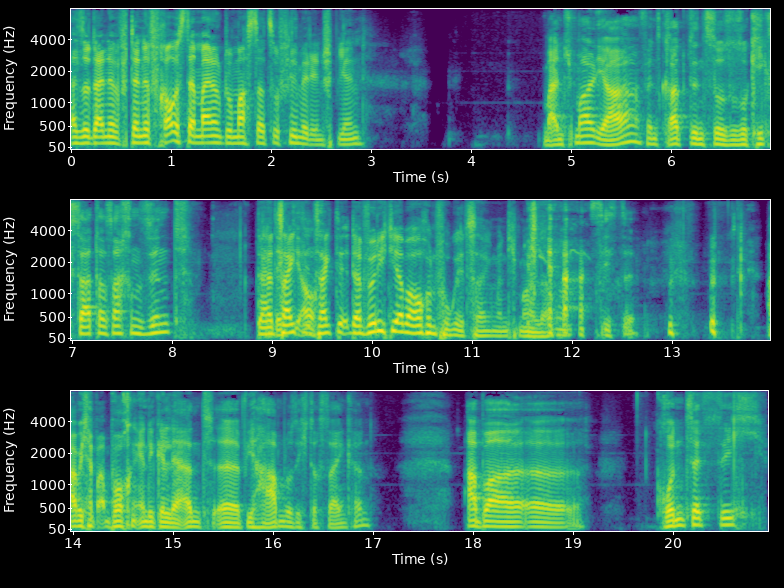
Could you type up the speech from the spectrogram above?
Also deine, deine Frau ist der Meinung, du machst da zu viel mit den Spielen? Manchmal ja, wenn es gerade so, so, so Kickstarter-Sachen sind. Da zeigt, zeigt, da würde ich dir aber auch einen Vogel zeigen manchmal. ja, siehst du. aber ich habe am Wochenende gelernt, äh, wie harmlos ich doch sein kann. Aber äh, grundsätzlich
